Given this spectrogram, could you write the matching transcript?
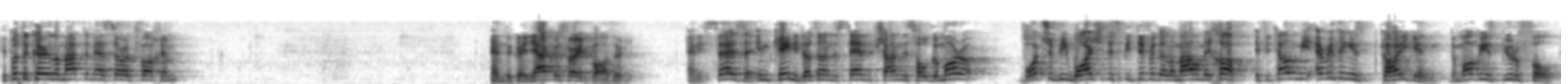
he put the kaira l'matam asar tfachim. And the Gran is very bothered, and he says that Im Kain, he doesn't understand the pshan this whole Gemara. What should be, why should this be different than l'malam echaf? If you're telling me everything is kahigin, the mavi is beautiful,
